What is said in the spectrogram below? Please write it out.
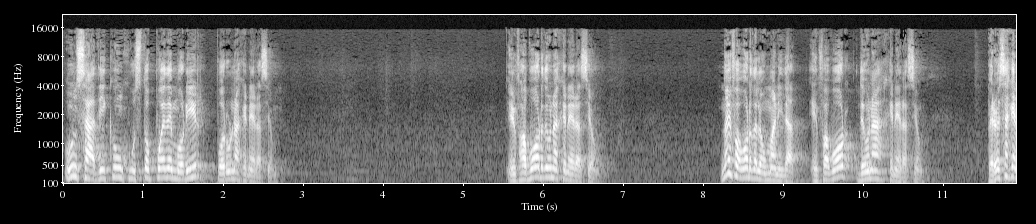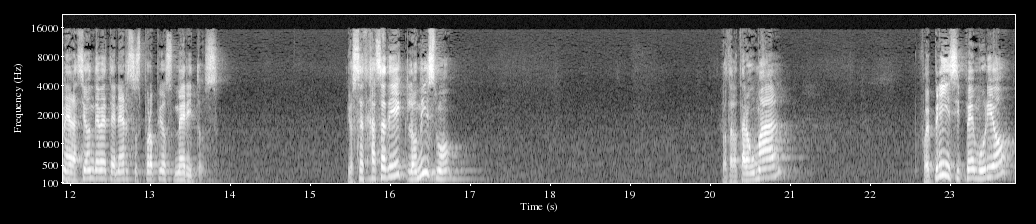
un sádico, un justo, puede morir por una generación. En favor de una generación. No en favor de la humanidad, en favor de una generación. Pero esa generación debe tener sus propios méritos. Yosef Hasadik, lo mismo. Lo trataron mal, fue príncipe, murió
